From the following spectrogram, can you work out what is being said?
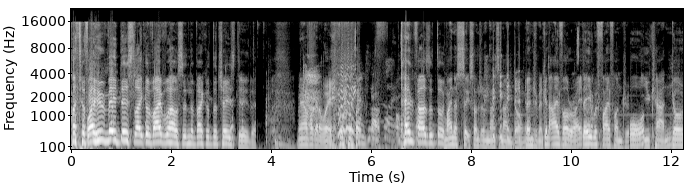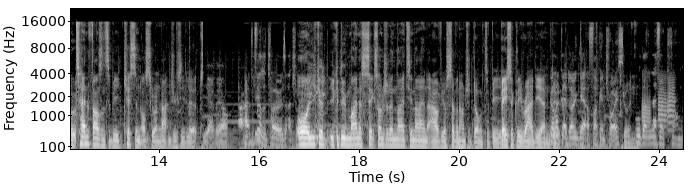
What the? Why? Who made this like survival house in the back of the chase, dude? Man, I'm fucking away. 10,000 dong. Minus 699 dong. Benjamin, can either, right, stay with 500, or you can go 10,000 to be kissing Oscar on fat juicy lips. Yeah, they are. I prefer the toes, actually. Or you could you could do minus 699 out of your 700 dong to be basically right at the I end. feel Dude. like I don't get a fucking choice. Join. All that leather crunk.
